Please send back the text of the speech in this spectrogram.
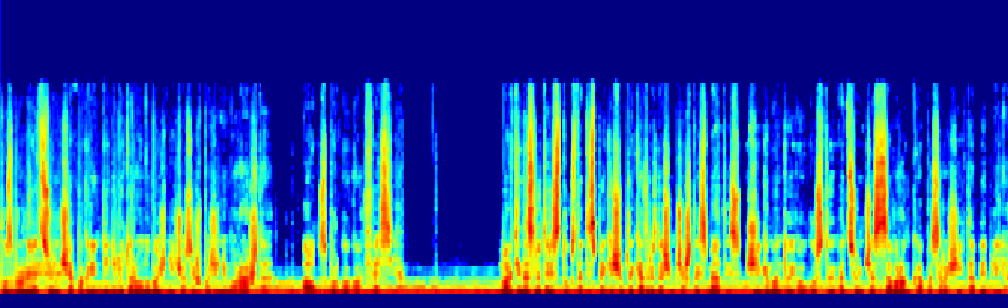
pusbroliui atsiunčia pagrindinį liuteronų bažnyčios išpažinimo raštą - Augsburgo konfesiją. Martinas Liuteris 1546 metais Žygimantui Augustui atsiunčia savo ranka pasirašytą Bibliją.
